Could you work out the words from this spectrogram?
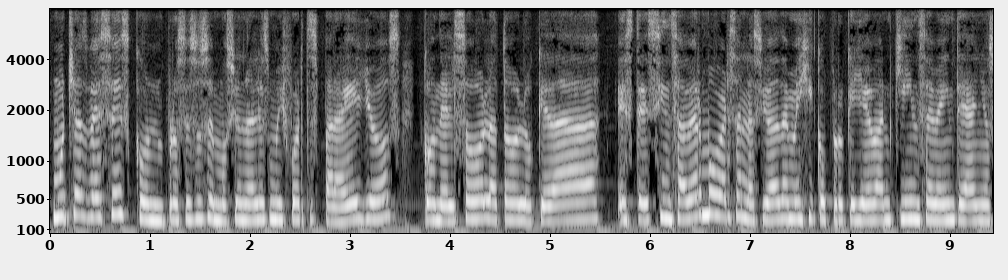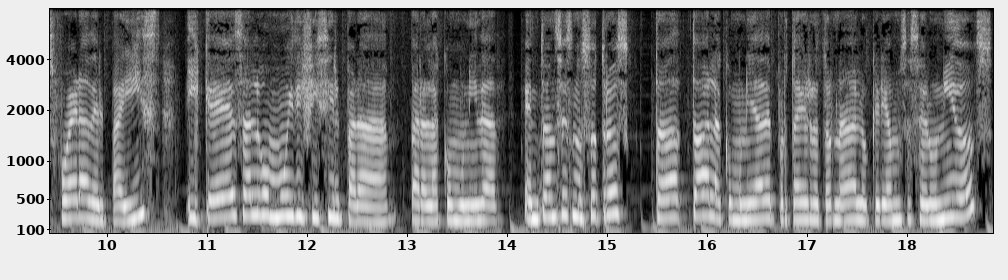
muchas veces con procesos emocionales muy fuertes para ellos, con el sol a todo lo que da, este, sin saber moverse en la Ciudad de México porque llevan 15, 20 años fuera del país y que es algo muy difícil para, para la comunidad. Entonces, nosotros Toda, toda, la comunidad deportada y retornada lo queríamos hacer unidos,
